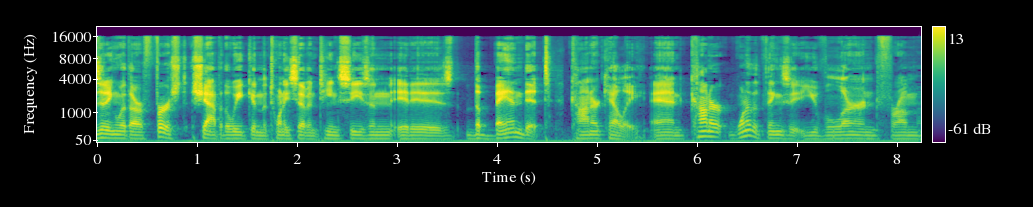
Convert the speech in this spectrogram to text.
Visiting with our first Chap of the Week in the 2017 season, it is the Bandit, Connor Kelley. And Connor, one of the things that you've learned from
